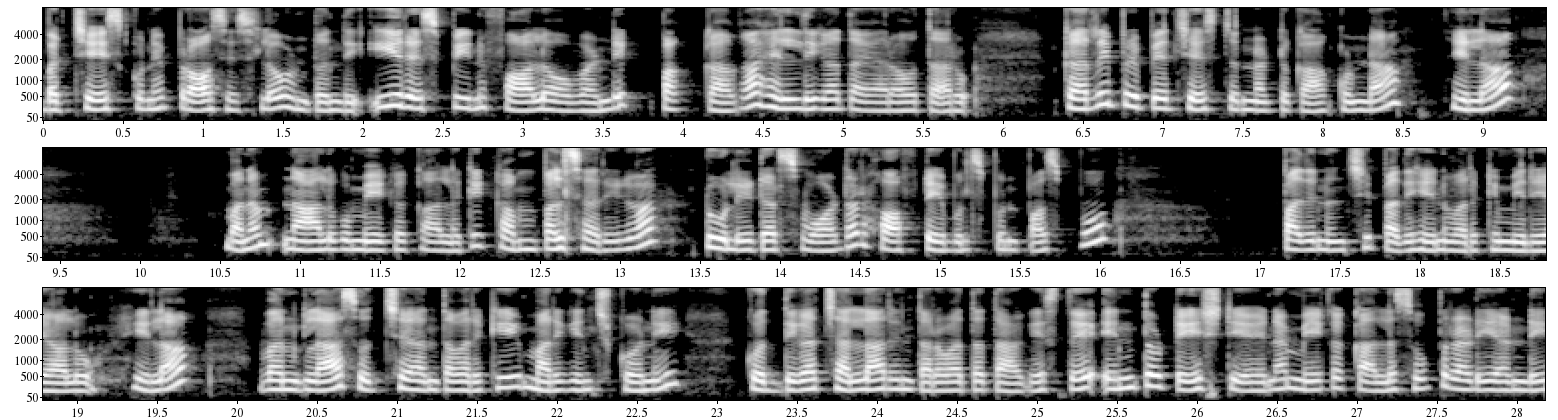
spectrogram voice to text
బట్ చేసుకునే ప్రాసెస్లో ఉంటుంది. ఈ రెసిపీని ఫాలో అవ్వండి. పక్కాగా హెల్దీగా తయారవుతారు. కర్రీ ప్రిపేర్ చేస్తున్నట్టు కాకుండా ఇలా మనం నాలుగు మేక కాళ్ళకి కంపల్సరీగా two litres water half tablespoon పసుపు పది నుంచి పదిహేను వరకు మిరియాలు ఇలా వన్ గ్లాస్ వచ్చేంతవరకు మరిగించుకొని కొద్దిగా చల్లారిన తర్వాత తాగేస్తే ఎంతో టేస్టీ అయిన మేక కాళ్ళ సూప్ రెడీ అండి.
